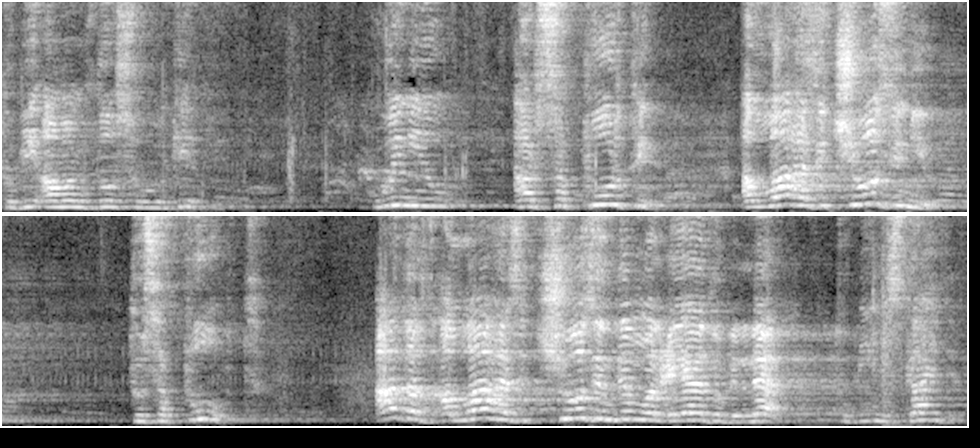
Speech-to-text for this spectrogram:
to be among those who will give. When you are supporting, Allah has chosen you to support. Others, Allah has chosen them وَالْعِيَاذُ billah, to be misguided,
